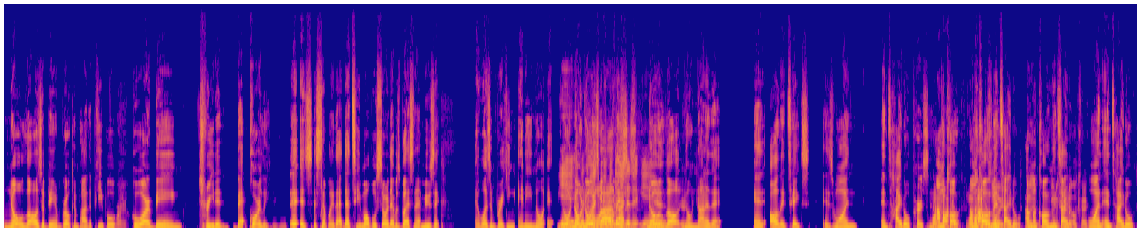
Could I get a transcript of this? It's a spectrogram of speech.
no laws are being broken by the people right. who are being treated ba- poorly. Mhm. It, it's it's simply that that T-Mobile store that was blasting that music, it wasn't breaking any no yeah, no no noise under- it was under violations, the- yeah. no Yeah, law, yeah. no none of that. And all it takes is one entitled person. One I'm gonna call I'm gonna call him entitled. Oh, I'm gonna call him you entitled. Okay. One entitled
